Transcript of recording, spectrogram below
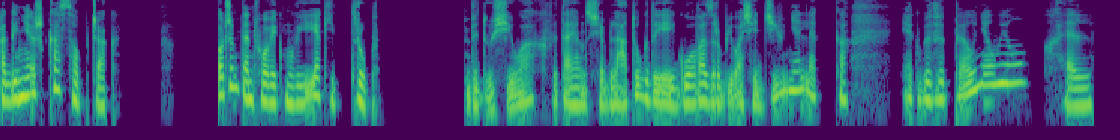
Agnieszka Sobczak. O czym ten człowiek mówi? Jaki trup? Wydusiła, chwytając się blatu, gdy jej głowa zrobiła się dziwnie lekka, jakby wypełniał ją hel.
